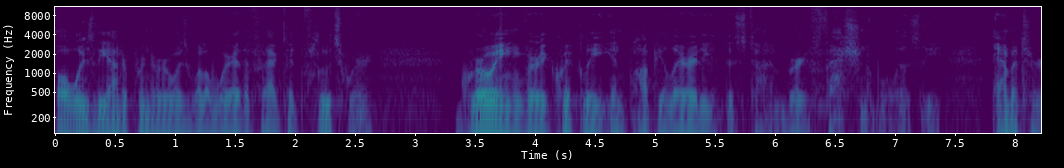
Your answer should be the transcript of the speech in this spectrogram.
always the entrepreneur, was well aware of the fact that flutes were growing very quickly in popularity at this time, very fashionable as the amateur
